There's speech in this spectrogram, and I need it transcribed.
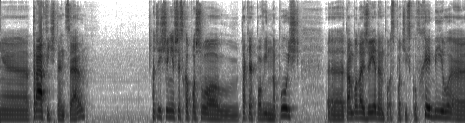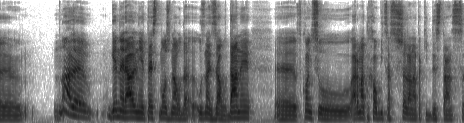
e, trafić ten cel. Oczywiście nie wszystko poszło e, tak, jak powinno pójść. E, Tam bodajże jeden z pocisków chybił. No ale generalnie test można uznać za udany. E, W końcu armatochaubica strzela na taki dystans, e,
